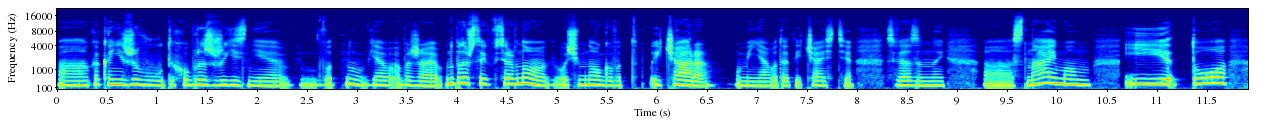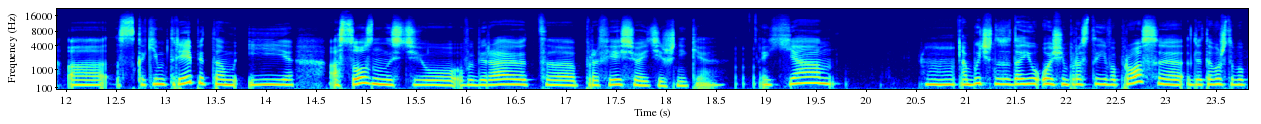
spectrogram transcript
а, как они живут, их образ жизни, вот, ну, я обожаю. Ну, потому что все равно очень много вот HR у меня вот этой части, связанной э, с наймом, и то, э, с каким трепетом и осознанностью выбирают э, профессию айтишники. Я обычно задаю очень простые вопросы для того, чтобы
